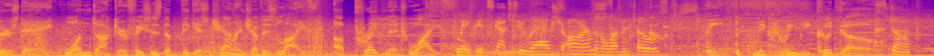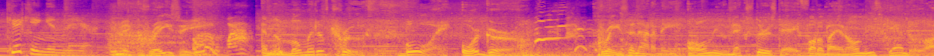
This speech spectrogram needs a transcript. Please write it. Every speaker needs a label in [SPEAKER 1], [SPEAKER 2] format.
[SPEAKER 1] Thursday, one doctor faces the biggest challenge of his life a pregnant wife.
[SPEAKER 2] Maybe it's got two legs, arms, and 11 toes. Sleep.
[SPEAKER 1] McDreamy could go.
[SPEAKER 2] Stop kicking in there.
[SPEAKER 1] McCrazy.
[SPEAKER 2] Oh, wow.
[SPEAKER 1] And the moment of truth boy or girl. Grey's Anatomy, all new next Thursday, followed by an all new scandal on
